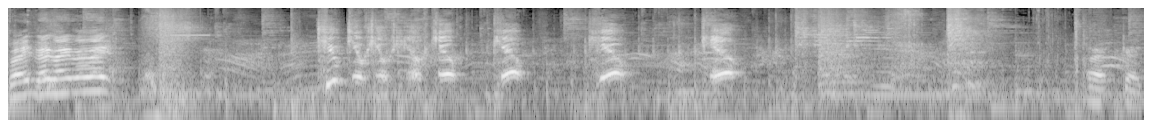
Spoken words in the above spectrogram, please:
Right, right, right, right, right. Q, Q, Q, Q, Q, Q, Q, Q. Alright, good.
